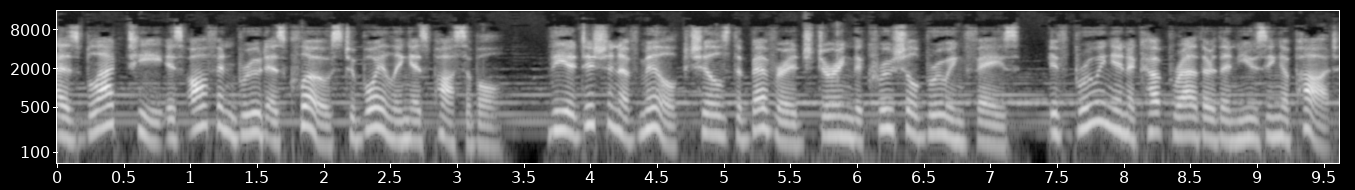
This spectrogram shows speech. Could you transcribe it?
as black tea is often brewed as close to boiling as possible. The addition of milk chills the beverage during the crucial brewing phase, if brewing in a cup rather than using a pot,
